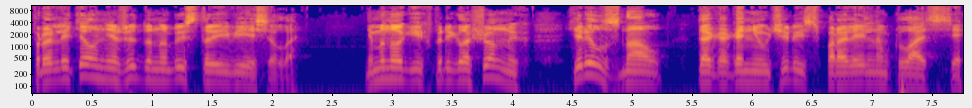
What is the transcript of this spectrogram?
пролетел неожиданно быстро и весело. Многих приглашенных Кирилл знал, так как они учились в параллельном классе.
